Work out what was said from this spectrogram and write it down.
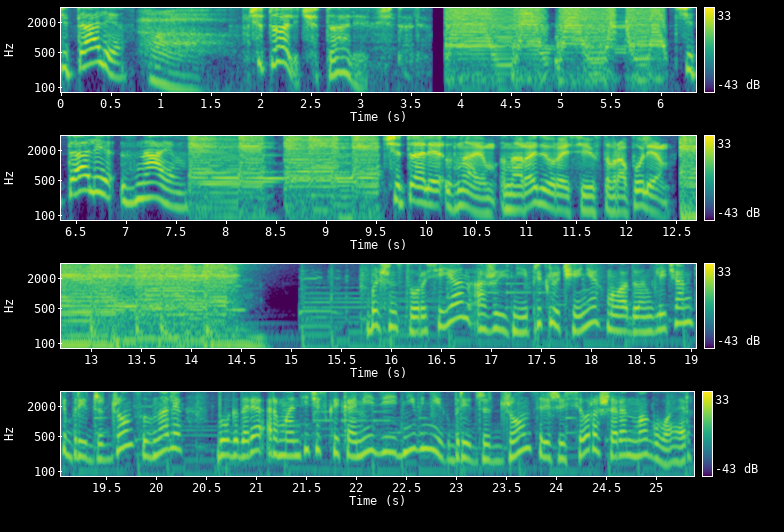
Читали? Читали, читали, читали. Читали, знаем. Читали, знаем на радио России Ставрополье. Большинство россиян о жизни и приключениях молодой англичанки Бриджит Джонс узнали благодаря романтической комедии «Дневник Бриджит Джонс» режиссера Шерон Магуайр.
